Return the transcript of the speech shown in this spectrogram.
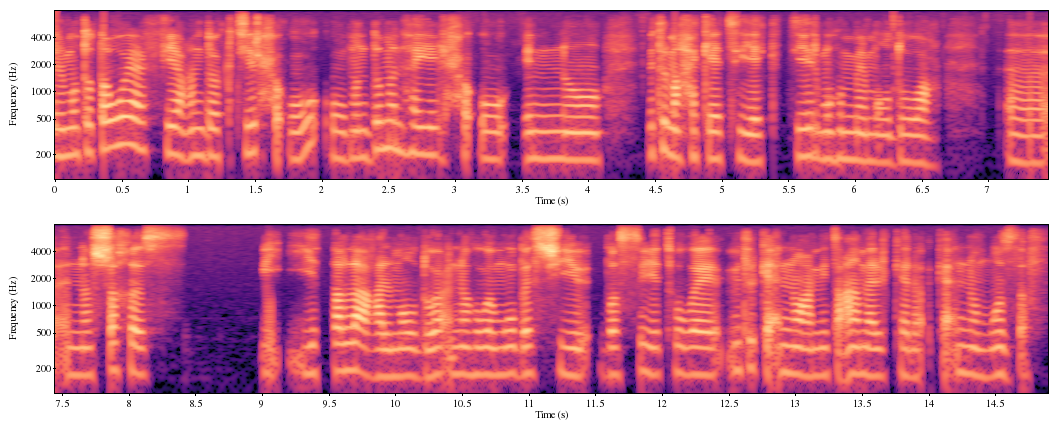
المتطوع في عنده كتير حقوق ومن ضمن هي الحقوق إنه مثل ما حكيت هي كتير مهمة موضوع آه، إنه الشخص يطلع على الموضوع إنه هو مو بس شيء بسيط هو مثل كأنه عم يتعامل كأنه موظف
